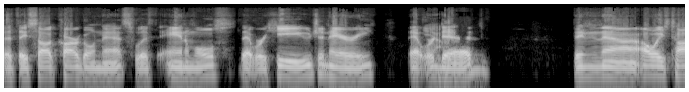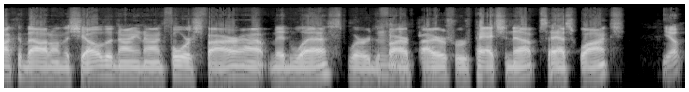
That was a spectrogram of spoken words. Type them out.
that they saw cargo nets with animals that were huge and hairy that were Yeah. dead. Then uh, I always talk about on the show the 99 forest fire out Midwest where the Mhm. firefighters were patching up Sasquatch Yep.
